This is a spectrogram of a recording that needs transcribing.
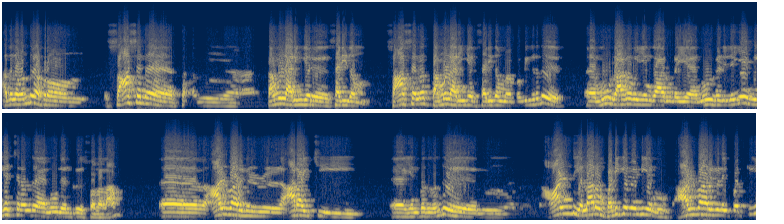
அதுல வந்து அப்புறம் சாசன தமிழ் அறிஞர் சரிதம். சாசன தமிழ் அறிஞர் சரிதம் அப்படிங்கிறது மு. ராகவையங்காருடைய நூல்களிலேயே மிகச்சிறந்த நூல் என்று சொல்லலாம். ஆழ்வார்கள் ஆராய்ச்சி என்பது வந்து ஆழ்ந்து எல்லாரும் படிக்க வேண்டிய நூல். ஆழ்வார்களை பற்றிய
